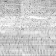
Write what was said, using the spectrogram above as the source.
vision of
